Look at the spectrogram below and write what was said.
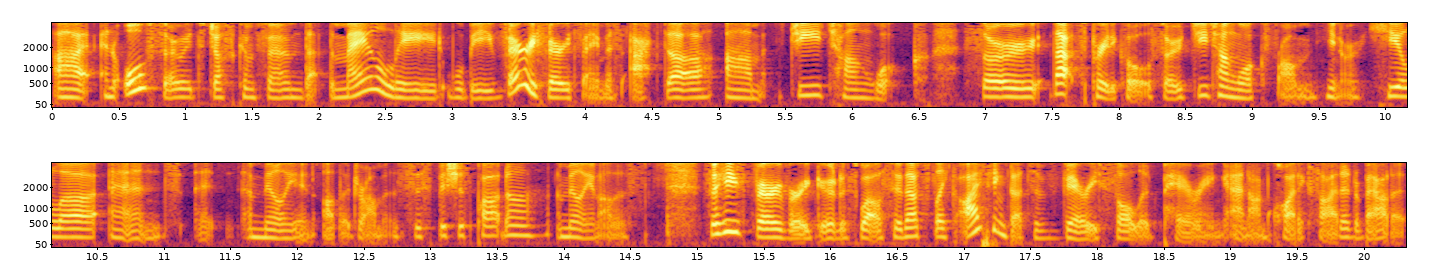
Uh, and also, it's just confirmed that the male lead will be very, very famous actor um, Ji Chang Wook. So that's pretty cool. So Ji Chang Wook from, you know, Healer and a million other dramas, Suspicious Partner, a million others. So he's very, very good as well. So that's like, I think that's a very solid pairing and I'm quite excited about it.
